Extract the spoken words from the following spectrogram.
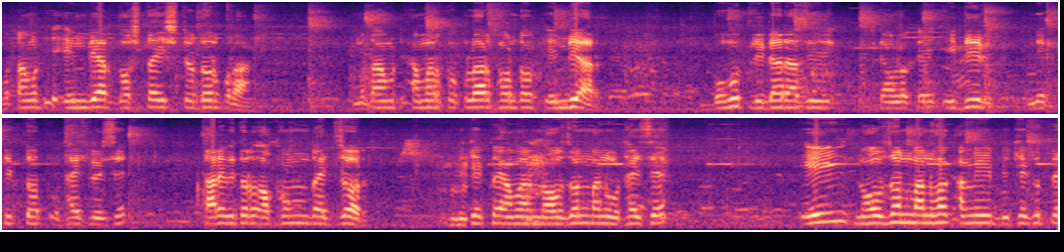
মোটামুটি ইন্ডিয়াৰ দশটা ষ্টেটৰ পৰা মোটামুটি আমাৰ পপুলাৰ ফ্ৰণ্ট অফ ইণ্ডিয়াৰ বহুত লিডাৰ আজি তেওঁলোকে ই ডিৰ নেতৃত্বত উঠাই লৈছে। তাৰে ভিতৰত অসম ৰাজ্যৰ বিশেষকৈ আমাৰ নজন মানুহ উঠাইছে। এই নজন মানুহক আমি বিশেষতে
